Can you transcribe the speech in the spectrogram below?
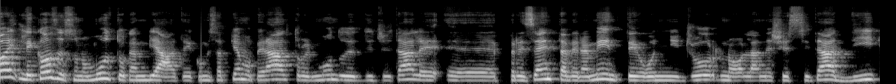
Poi le cose sono molto cambiate, come sappiamo peraltro il mondo del digitale eh, presenta veramente ogni giorno la necessità di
